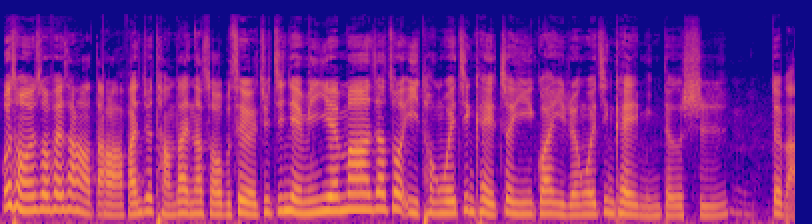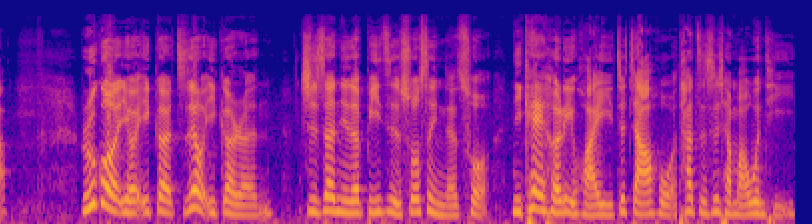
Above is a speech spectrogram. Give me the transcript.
为什么会说非常好答啊？反正就唐代那时候不是有一句经典名言吗？叫做“以铜为镜，可以正衣冠；以人为镜，可以明得失”，对吧？如果有一个只有一个人指着你的鼻子说是你的错，你可以合理怀疑这家伙他只是想把问题。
